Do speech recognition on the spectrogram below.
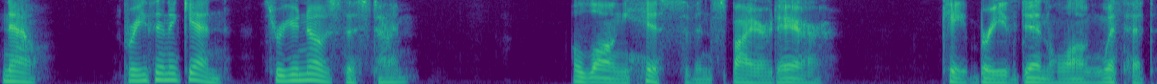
Now, breathe in again, through your nose this time. A long hiss of inspired air. Kate breathed in along with it.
